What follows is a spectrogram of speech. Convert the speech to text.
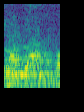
Gracias.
